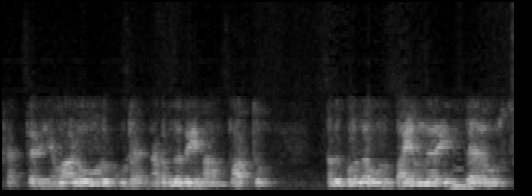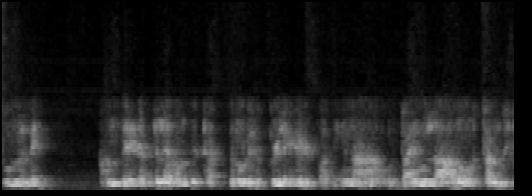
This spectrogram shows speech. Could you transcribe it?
கர்த்தர் ஏவாளோடு கூட நடந்ததை நாம் பார்த்தோம். அதுபோல ஒரு பயம் நிறைந்த ஒரு சூழ்நிலை. அந்த இடத்துல வந்து கர்த்தருடைய பிள்ளைகள் பாத்தீங்கன்னா ஒரு பயமில்லாத ஒரு தன்மை.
